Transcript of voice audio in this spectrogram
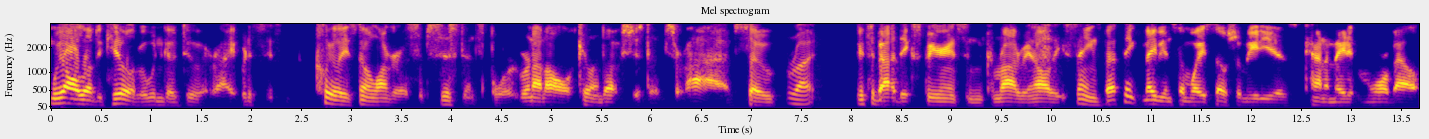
we all love to kill but wouldn't go do it, right? But it's it's clearly it's no longer a subsistence sport. We're not all killing ducks just to survive. So Right. It's about the experience and camaraderie and all these things. But I think maybe in some ways social media has kind of made it more about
